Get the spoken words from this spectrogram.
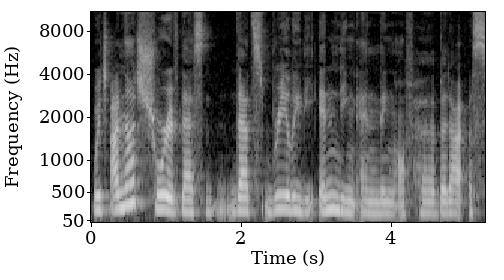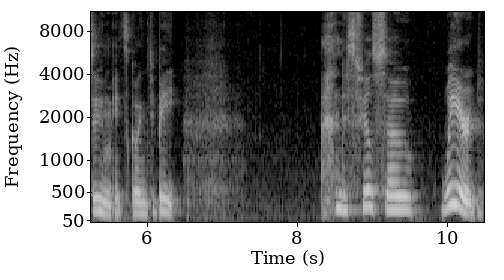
Which I'm not sure if that's that's really the ending ending of her, but I assume it's going to be. And this feels so weird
